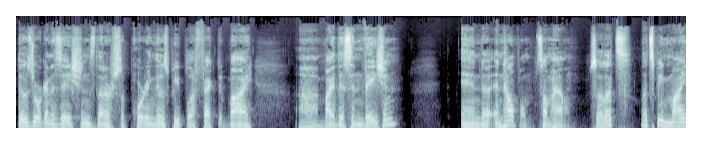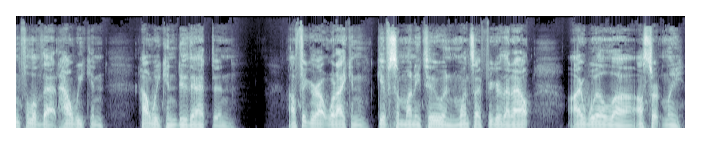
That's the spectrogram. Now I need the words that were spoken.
those organizations that are supporting those people affected by, uh, by this invasion and, uh, and help them somehow. So let's, let's be mindful of that, how we can, how we can do that and, I'll figure out what I can give some money to, and once I figure that out, I will. Uh, I'll certainly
